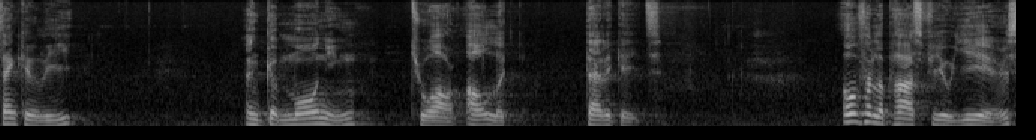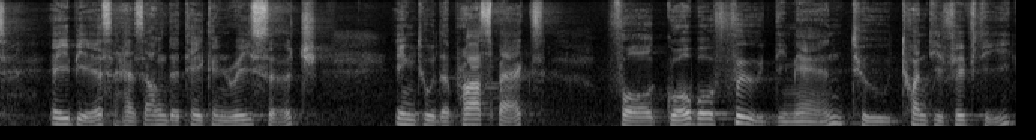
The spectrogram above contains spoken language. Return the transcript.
Thank you, Lee. And good morning to our Outlook delegates. Over the past few years, ABARES has undertaken research into the prospects for global food demand to 2050,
